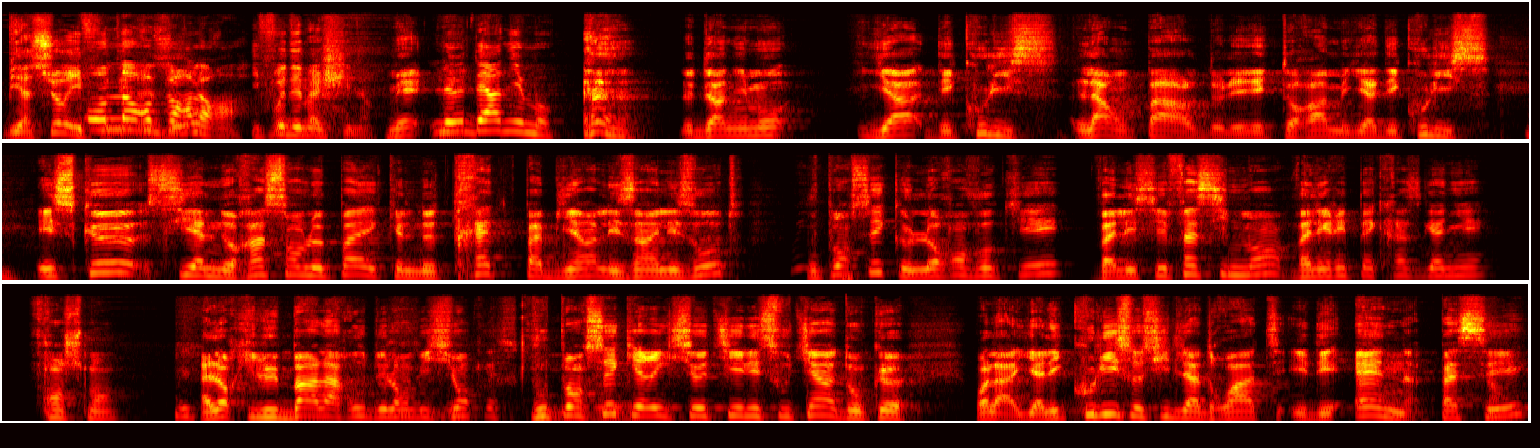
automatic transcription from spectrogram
Bien sûr, il faut, des, en il faut des machines. Mais, le dernier mot. le dernier mot, il y a des coulisses. Là, on parle de l'électorat, mais il y a des coulisses. Est-ce que si elle ne rassemble pas et qu'elle ne traite pas bien les uns et les autres, vous pensez que Laurent Vauquier va laisser facilement Valérie Pécresse gagner? Franchement alors qu'il lui barre la route de l'ambition. Vous pensez qu'Éric Ciotti les soutient Donc euh, voilà, il y a les coulisses aussi de la droite et des haines passées.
